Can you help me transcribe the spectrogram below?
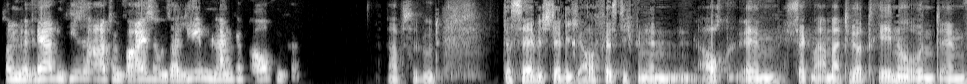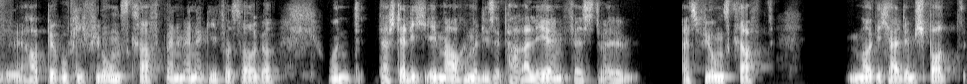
sondern wir werden diese Art und Weise unser Leben lang gebrauchen können. Absolut. Dasselbe stelle ich auch fest. Ich bin ja auch, ähm, ich sag mal, Amateurtrainer und ähm, mhm. hauptberuflich Führungskraft bei einem Energieversorger. Und da stelle ich eben auch immer diese Parallelen fest, weil als Führungskraft merke ich halt im Sport,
